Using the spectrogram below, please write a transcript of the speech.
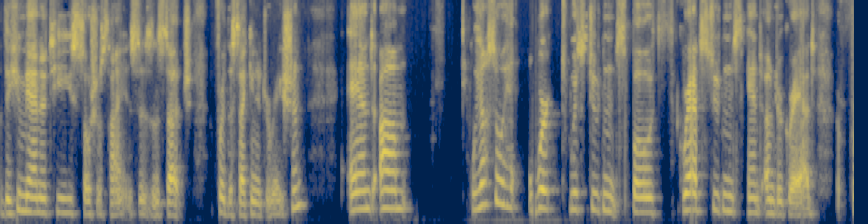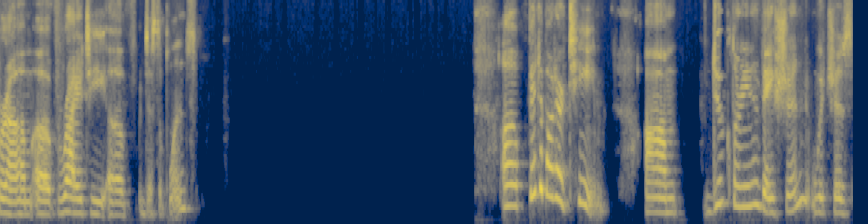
the humanities, social sciences and such for the second iteration. And um, we also worked with students, both grad students and undergrad from a variety of disciplines. A bit about our team. Um, Duke Learning Innovation, which is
